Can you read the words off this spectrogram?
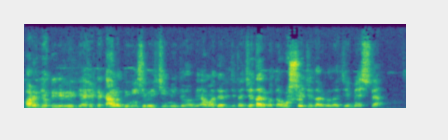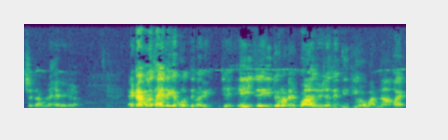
ভারতীয় ক্রিকেটের ইতিহাসে একটা কালো দিন হিসেবেই চিহ্নিত হবে। আমাদের যেটা জেতার কথা, অবশ্যই জেতার কথা যে ম্যাচটা, সেটা আমরা হেরে গেলাম। এটা মাথায় থেকে বলতে পারি যে এই যে, এই ধরনের পরাজয় যাতে দ্বিতীয়বার না হয়,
